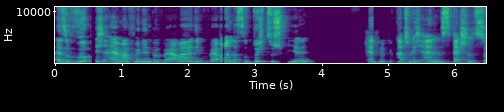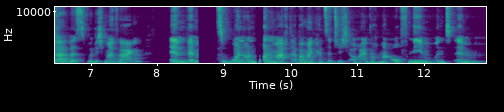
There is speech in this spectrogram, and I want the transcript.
Also wirklich einmal für den Bewerber, die Bewerberin das so durchzuspielen. Es ist natürlich ein Special Service, würde ich mal sagen, ähm, wenn man das so One-on-One -on -one macht, aber man kann es natürlich auch einfach mal aufnehmen und ähm,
